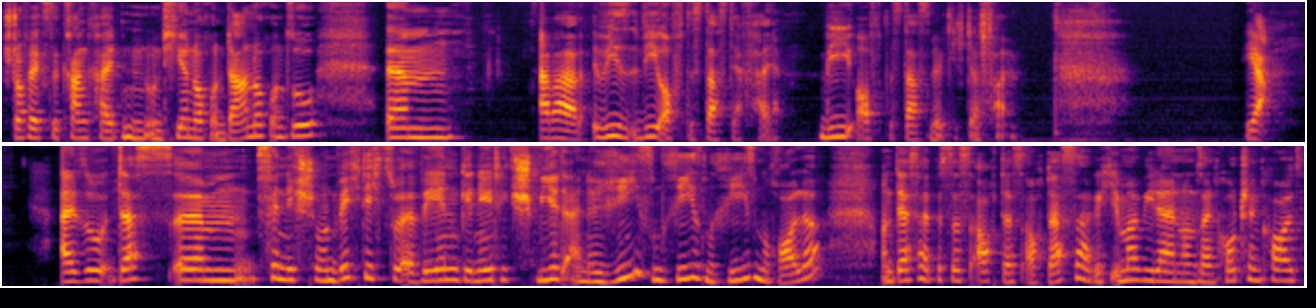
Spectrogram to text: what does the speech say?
Stoffwechselkrankheiten und hier noch und da noch und so. Ähm, aber wie, wie oft ist das der Fall? Wie oft ist das wirklich der Fall? Ja, also das ähm, finde ich schon wichtig zu erwähnen. Genetik spielt eine riesen, riesen, riesen Rolle. Und deshalb ist es auch das, auch das sage ich immer wieder in unseren Coaching-Calls,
